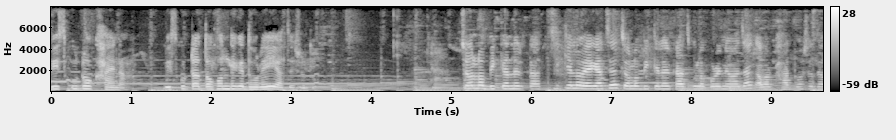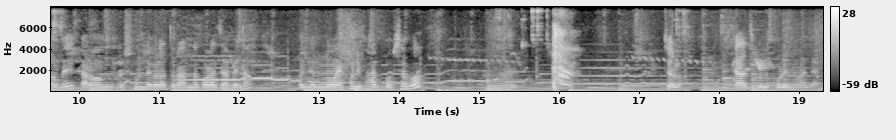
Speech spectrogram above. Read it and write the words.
বিস্কুটও খায় না। বিস্কুটটা তখন থেকে ধরেই আছে শুধু। চলো বিকেলের কাজ বিকেল হয়ে গেছে, চলো বিকেলের কাজগুলো করে নেওয়া যাক। আবার ভাত বসাতে হবে, কারণ সন্ধ্যেবেলা তো রান্না করা যাবে না। ওই জন্য এখনই ভাত বসাবো। আর চলো, কাজগুলো করে নেওয়া যাক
